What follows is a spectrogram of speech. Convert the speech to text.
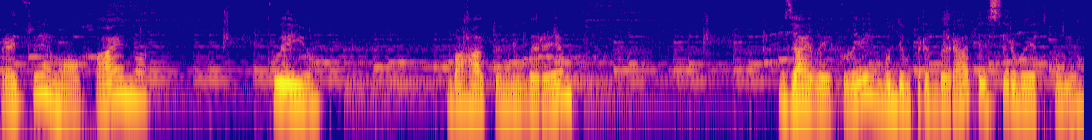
Працюємо охайно, клею багато не беремо. Зайвий клей будемо прибирати серветкою.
